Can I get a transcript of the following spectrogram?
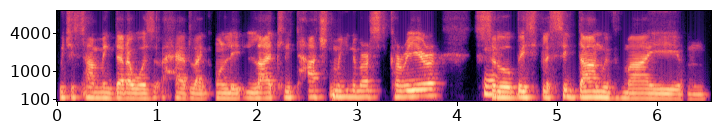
which is something that I was had like only lightly touched my university career. So yeah. basically, sit down with my um,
